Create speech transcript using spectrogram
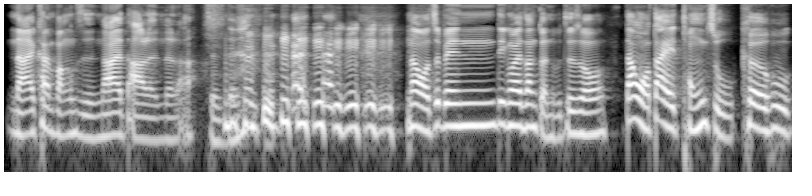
拿来看房子，拿来打人的啦，真的。那我这边另外一张梗图就是说，当我带同组客户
